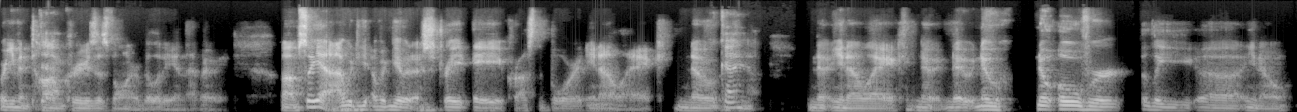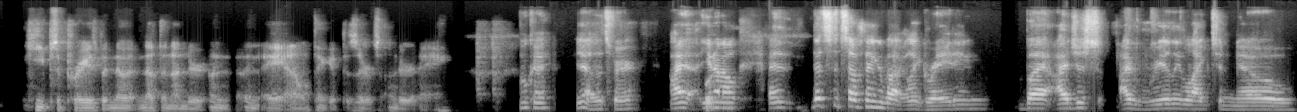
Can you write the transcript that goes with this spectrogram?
or even Tom Yeah. Cruise's vulnerability in that movie. Um, so yeah, I would I would give it a straight A across the board. You know, like no, Okay. no, you know, like no, no, no, no overly, uh, you know, heaps of praise, but no, nothing under an, an A. I don't think it deserves under an A. Okay. Yeah, that's fair. I, you know, that's the tough thing about like grading, but I just, I really like to know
